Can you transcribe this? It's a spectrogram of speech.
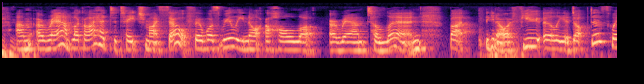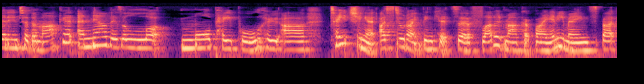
um, around. Like I had to teach myself. There was really not a whole lot around to learn. But, you know, a few early adopters went into the market and now there's a lot more people who are teaching it. I still don't think it's a flooded market by any means, but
